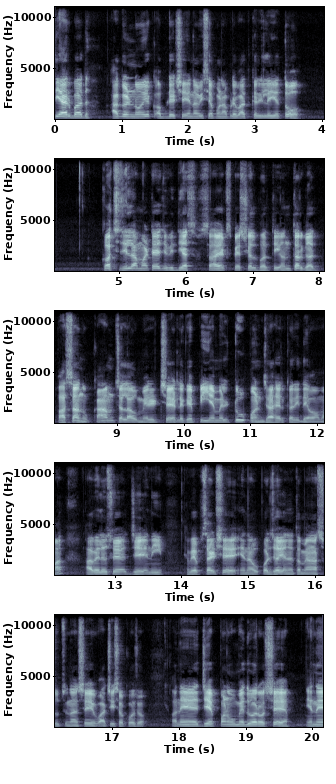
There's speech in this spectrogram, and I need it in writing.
ત્યારબાદ આગળનો એક અપડેટ છે એના વિશે પણ આપણે વાત કરી લઈએ તો, કચ્છ જિલ્લા માટે જ વિદ્યા સહાયક સ્પેશિયલ ભરતી અંતર્ગત ભાષાનું કામ ચલાવ મેરિટ છે એટલે કે પીએમએલ ટુ પણ જાહેર કરી દેવામાં આવેલું છે. જે એની વેબસાઇટ છે એના ઉપર જઈ અને તમે આ સૂચના છે વાંચી શકો છો. અને જે પણ ઉમેદવારો છે એને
